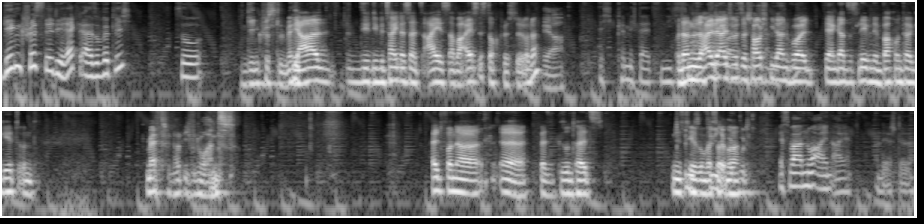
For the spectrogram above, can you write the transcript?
Gegen Crystal direkt? Also wirklich? So. Gegen Crystal Maze. Ja, die, die bezeichnen das als Eis, aber Eis ist doch Crystal, oder? Ja. Ich kenne mich da jetzt nicht. Und dann so halt halt mit so Schauspielern, wo halt deren ganzes Leben den Bach runtergeht und Meth, not even once. halt von der, äh, ich weiß nicht, Gesundheitsministerium, was auch immer. gut. Es war nur ein Ei an der Stelle.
